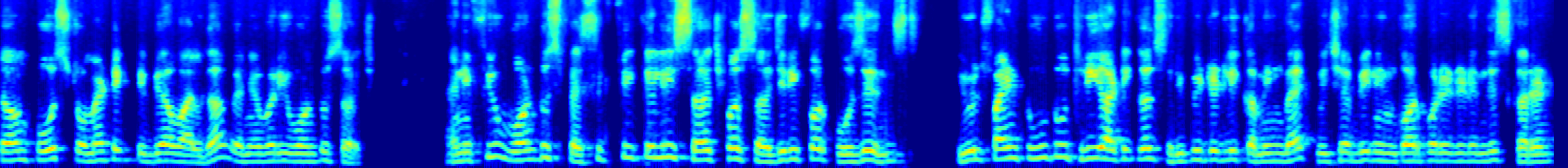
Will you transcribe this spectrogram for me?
term post-traumatic tibia valga whenever you want to search. And if you want to specifically search for surgery for Cozen's, you will find two to three articles repeatedly coming back, which have been incorporated in this current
